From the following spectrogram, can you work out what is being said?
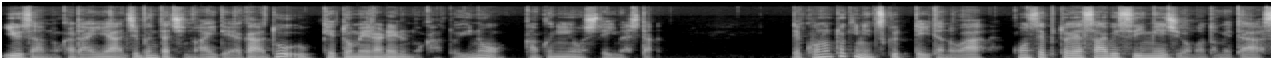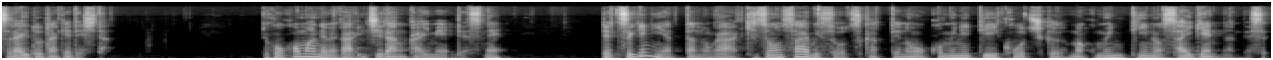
ユーザーの課題や自分たちのアイデアがどう受け止められるのかというのを確認をしていました。で、この時に作っていたのは、コンセプトやサービスイメージをまとめたスライドだけでした。でここまでが1段階目ですね。で、次にやったのが既存サービスを使ってのコミュニティ構築、まあ、コミュニティの再現なんです。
